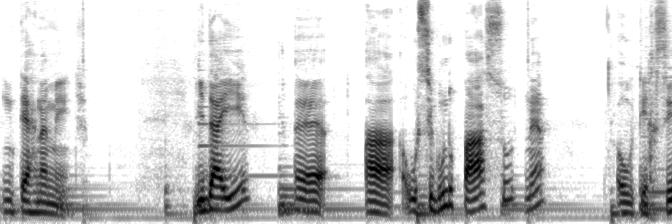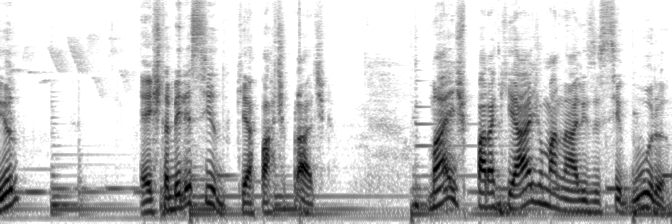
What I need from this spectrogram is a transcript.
internamente. E daí, é, a, o segundo passo, né, ou o terceiro, é estabelecido, que é a parte prática. Mas para que haja uma análise segura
